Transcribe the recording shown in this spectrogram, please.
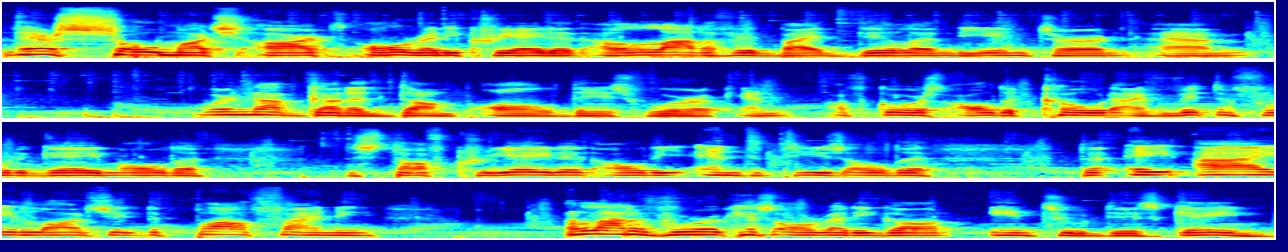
There's so much art already created, a lot of it by Dylan, the intern. Um, we're not gonna dump all this work. And of course, all the code I've written for the game, all the, the stuff created, all the entities, all the, the AI logic, the pathfinding, a lot of work has already gone into this game.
